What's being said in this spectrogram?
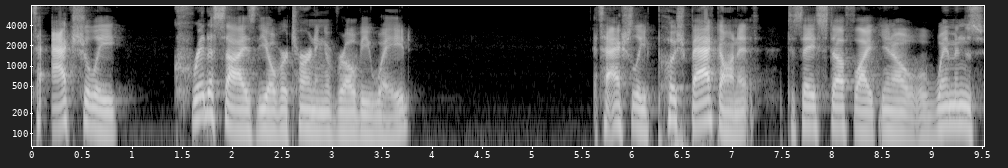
to actually criticize the overturning of Roe v. Wade, to actually push back on it, to say stuff like, you know, women's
